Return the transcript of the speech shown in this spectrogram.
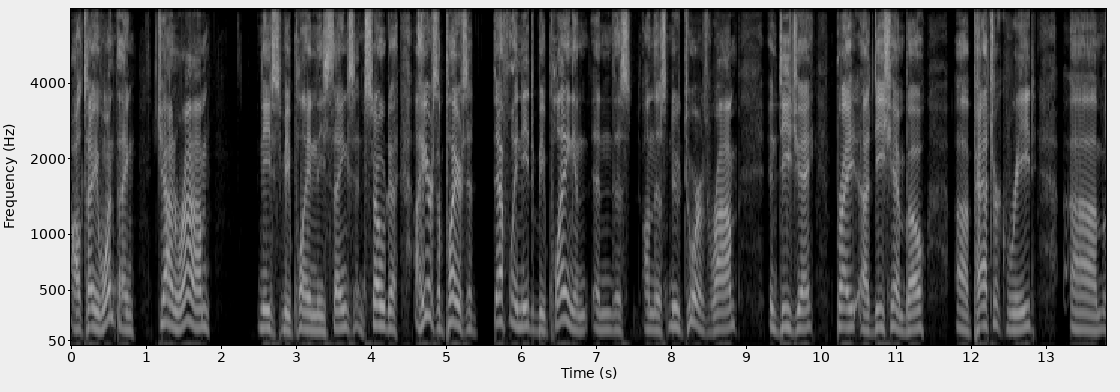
I'll tell you one thing Jon Rahm needs to be playing these things. And so do, uh, here's the players that definitely need to be playing in, in this, on this new tour is Rahm and DJ, Bright, uh, DeChambeau, uh, Patrick Reed, um, who-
